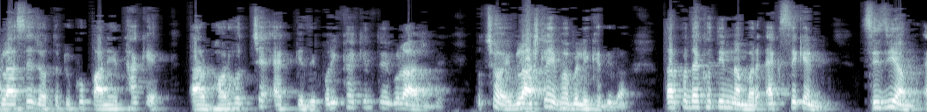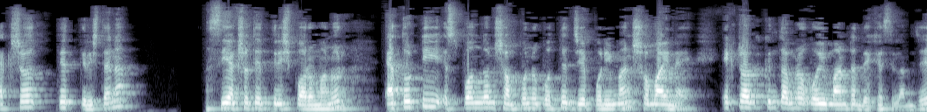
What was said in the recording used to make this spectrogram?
গ্লাসে যতটুকু পানি থাকে, তার ভর হচ্ছে এক কেজি। পরীক্ষায় কিন্তু এগুলো আসবে, বুঝছ? এগুলো আসলে এইভাবে লিখে দিবা। তারপর দেখো তিন নাম্বার, এক সেকেন্ড সিজিয়াম একশো তেত্রিশ, তাই না? সি একশো তেত্রিশ পরমাণুর এতটি স্পন্দন সম্পন্ন করতে যে পরিমাণ সময় নেয়। একটু আগে কিন্তু আমরা ওই মানটা দেখেছিলাম যে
